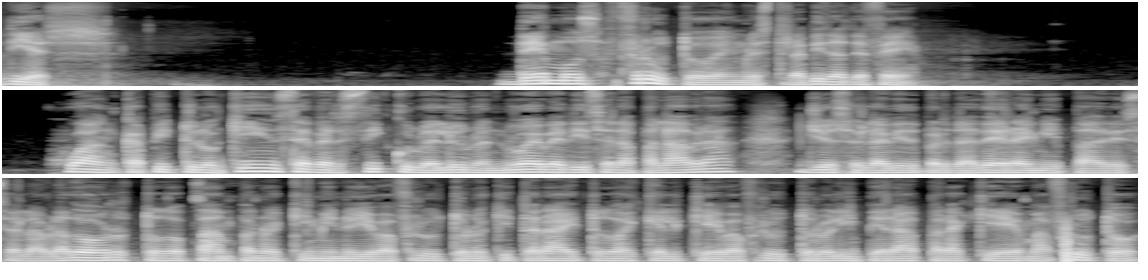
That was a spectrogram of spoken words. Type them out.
10 Demos fruto en nuestra vida de fe. Juan capítulo 15, versículo el 1 al 9 dice la palabra, Yo soy la vid verdadera y mi Padre es el labrador, todo pámpano que mí no lleva fruto lo quitará y todo aquel que lleva fruto lo limpiará para que más fruto.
